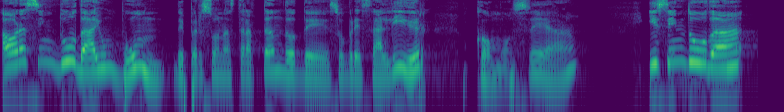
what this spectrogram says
Ahora, sin duda, hay un boom de personas tratando de sobresalir, como sea. Y sin duda,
